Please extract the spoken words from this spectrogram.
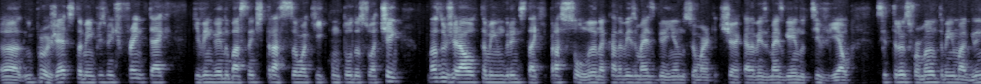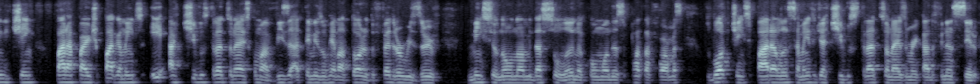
uh, em projetos também, principalmente Friendtech, que vem ganhando bastante tração aqui com toda a sua chain, mas no geral também um grande destaque para Solana, cada vez mais ganhando seu market share, cada vez mais ganhando TVL, se transformando também em uma grande chain para a parte de pagamentos e ativos tradicionais, como a Visa, até mesmo um relatório do Federal Reserve mencionou o nome da Solana como uma das plataformas dos blockchains para lançamento de ativos tradicionais no mercado financeiro.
